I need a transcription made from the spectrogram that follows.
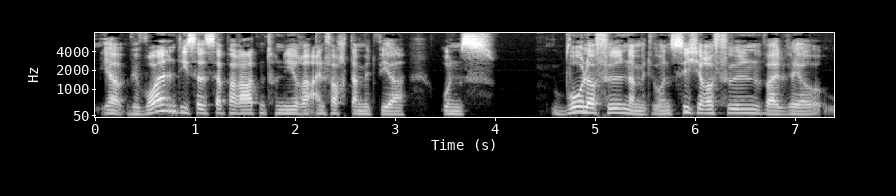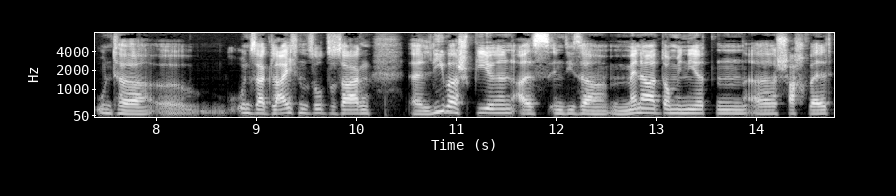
ja, wir wollen diese separaten Turniere einfach, damit wir uns wohler fühlen, damit wir uns sicherer fühlen, weil wir unter äh, unser Gleichen sozusagen äh, lieber spielen als in dieser männerdominierten äh, Schachwelt.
